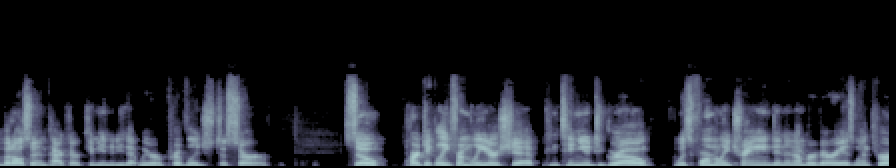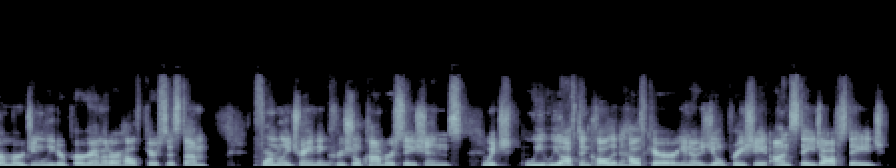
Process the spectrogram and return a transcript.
but also impact our community that we were privileged to serve. So, particularly from leadership, continued to grow, was formally trained in a number of areas, went through our emerging leader program at our healthcare system, formally trained in crucial conversations, which we, we often call it in healthcare, you know, as you'll appreciate, on stage, off stage.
